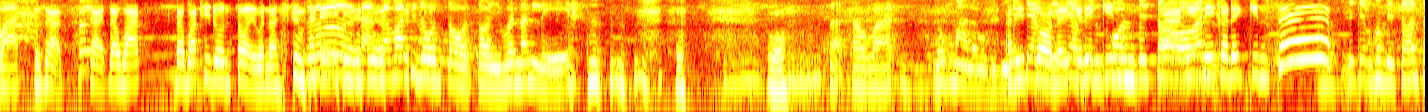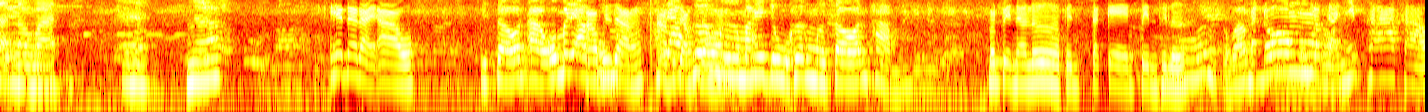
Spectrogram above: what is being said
วัด ภาษาสายตะวัด ตะวัดที่โดนต่อยวันนั้นใช่ไหมเออสาตาวัดที่โดนต่อต่อยวันนั้นเหละโอ้สะตาวัดยกมาแล้วไปอาทิตย์ก่อนเลยก็ได้กินเป็นคนไปสอน มาอาทิตย์นี้ก็ได้กินแซ่บเดี๋ยวจะเป็นคนไปซ้อนสะตาวัดนะเฮ็ดอะไรเอาพี่ซ้อนเอาโอ้ไม่ได้เอาเอาพี่สังไม่ได้เอาพี่สังเอาเครื่องซ้อน มือมาให้ดูเครื่องมือซ้อนผำมันเป็นอะไรเป็นตะแกรงเป็นไปเลยโอ้ยมันก็ว่ากระดงแล้วก็ยิบผ้าขาว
